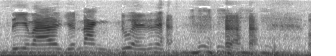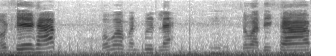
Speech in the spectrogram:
FC มายืนนั่งด้วยนะเนี่ย โอเคครับ เพราะว่ามันมืดแล้วอืมสวัสดีครับ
